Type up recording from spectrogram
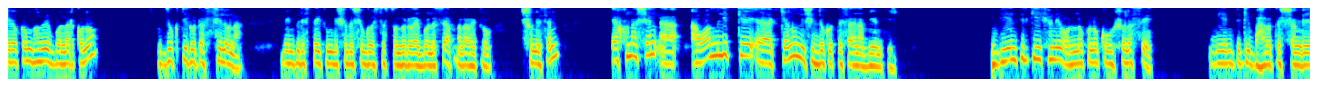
এরকম ভাবে বলার কোনো যৌক্তিকতা ছিল না। বিএনপির স্থায়ী কমিটির সদস্য গৈশ্বর চন্দ্র রায় বলেছে, আপনারা হয়তো শুনেছেন। এখন আসেন আওয়ামী লীগকে কেন নিষিদ্ধ করতে চায় না বিএনপি? বিএনপির কি এখানে অন্য কোনো কৌশল আছে? বিএনপি কি ভারতের সঙ্গে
